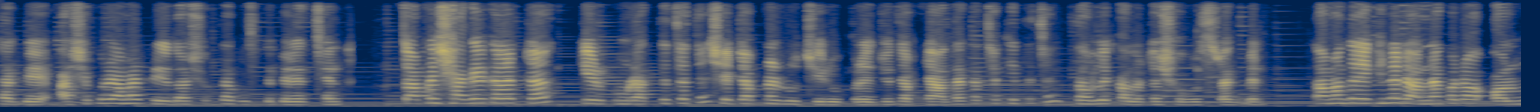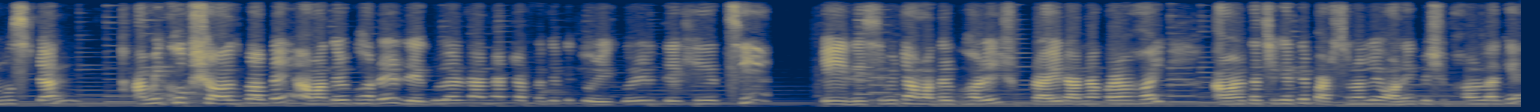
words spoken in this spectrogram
থাকবে। আশা করি আমার প্রিয় দর্শকরা বুঝতে পেরেছেন। তো আপনি শাকের কালারটা কীরকম রাখতে চাচ্ছেন, সেটা আপনার রুচির উপরে। যদি আপনি আদা, কাঁচা খেতে চান, তাহলে কালারটা সবুজ রাখবেন। তো আমাদের এখানে রান্না করা অলমোস্ট ডান আমি খুব সহজভাবে আমাদের ঘরের রেগুলার রান্নাটা আপনাদেরকে তৈরি করে দেখিয়েছি। এই রেসিপিটা আমাদের ঘরে প্রায় রান্না করা হয়। আমার কাছে খেতে পার্সোনালি অনেক বেশি ভালো লাগে।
